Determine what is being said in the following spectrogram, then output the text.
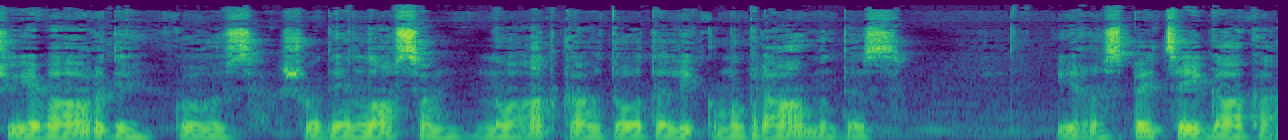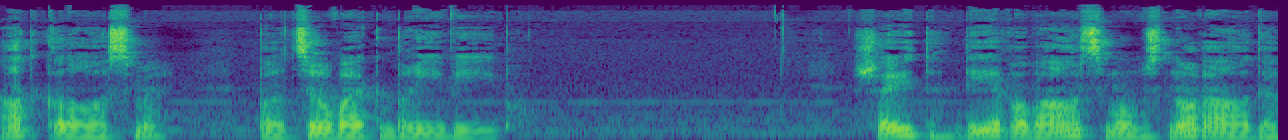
Šie vārdi, kurus šodien lasam no atkārtota likuma grāmatas, ir spēcīgāka atklāsme par cilvēka brīvību. Šeit Dieva vārds mums norāda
